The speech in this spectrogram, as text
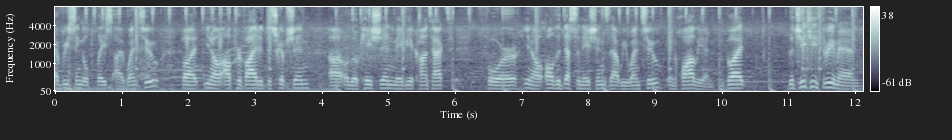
every single place I went to, but you know, I'll provide a description, uh, a location, maybe a contact for you know all the destinations that we went to in Hualien. But the GT3, man,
